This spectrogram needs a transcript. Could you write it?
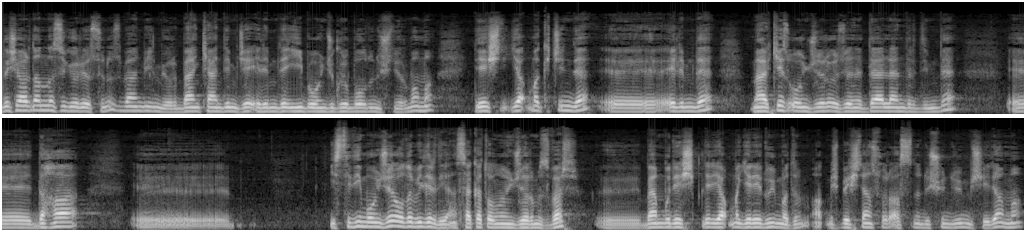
dışarıdan nasıl görüyorsunuz ben bilmiyorum. Ben kendimce elimde iyi bir oyuncu grubu olduğunu düşünüyorum ama değişiklik yapmak için de e, elimde merkez oyuncuları üzerine değerlendirdiğimde e, daha istediğim oyuncular olabilirdi. Yani sakat olan oyuncularımız var. Ben bu değişiklikleri yapma gereği duymadım. 65'ten sonra aslında düşündüğüm bir şeydi ama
